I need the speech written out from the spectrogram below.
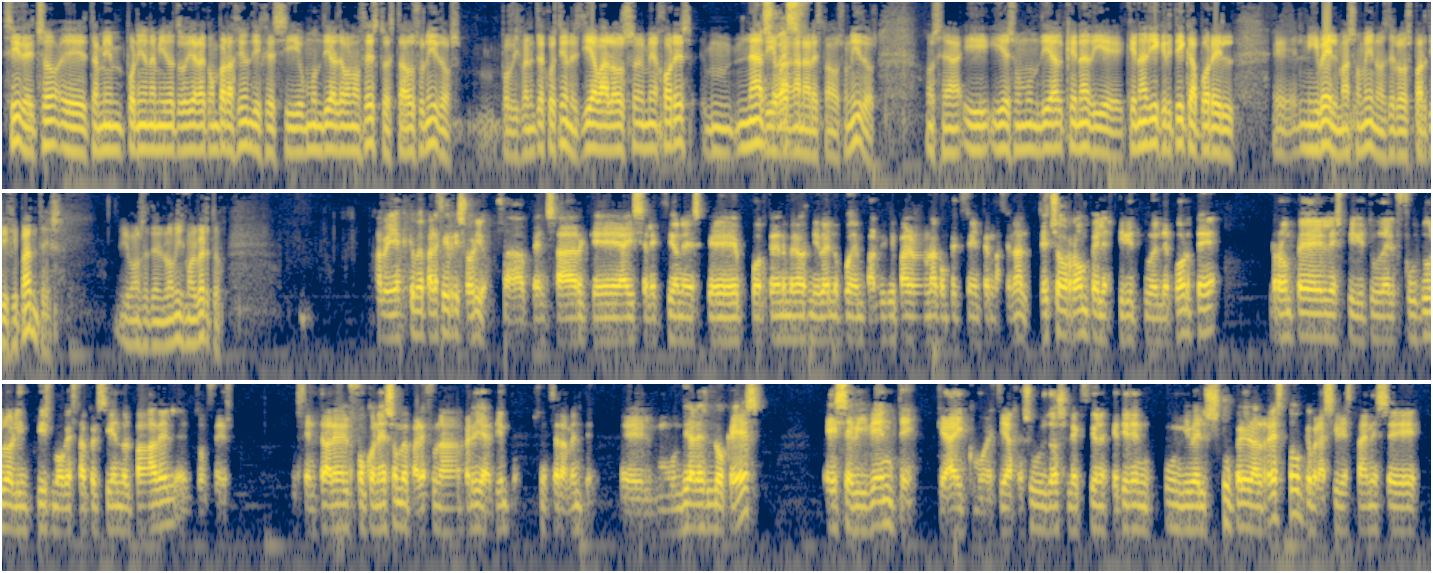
Sí, de hecho, eh, también ponían a mí el otro día la comparación, dice, si un mundial de baloncesto Estados Unidos, por diferentes cuestiones, lleva a los mejores, mm, nadie va a ganar a Estados Unidos. O sea, y, es un mundial que nadie, que nadie critica por el, nivel, más o menos, de los participantes. Y vamos a tener lo mismo, Alberto. A mí es que me parece irrisorio. O sea, pensar que hay selecciones que por tener menos nivel no pueden participar en una competición internacional. De hecho, rompe el espíritu del deporte, rompe el espíritu del futuro olimpismo que está persiguiendo el pádel, entonces centrar el foco en eso me parece una pérdida de tiempo, sinceramente. El mundial es lo que es, es evidente que hay, como decía Jesús, dos selecciones que tienen un nivel superior al resto, que Brasil está en ese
